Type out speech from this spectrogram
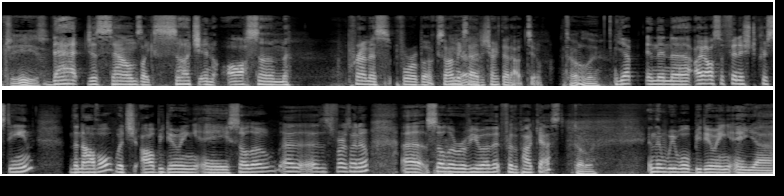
Jeez. That just sounds like such an awesome premise for a book. So I'm Yeah. excited to check that out too. Totally. Yep. And then uh, I also finished Christine, the novel, which I'll be doing a solo, uh, as far as I know, uh, solo review of it for the podcast. Totally. And then we will be doing a uh,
